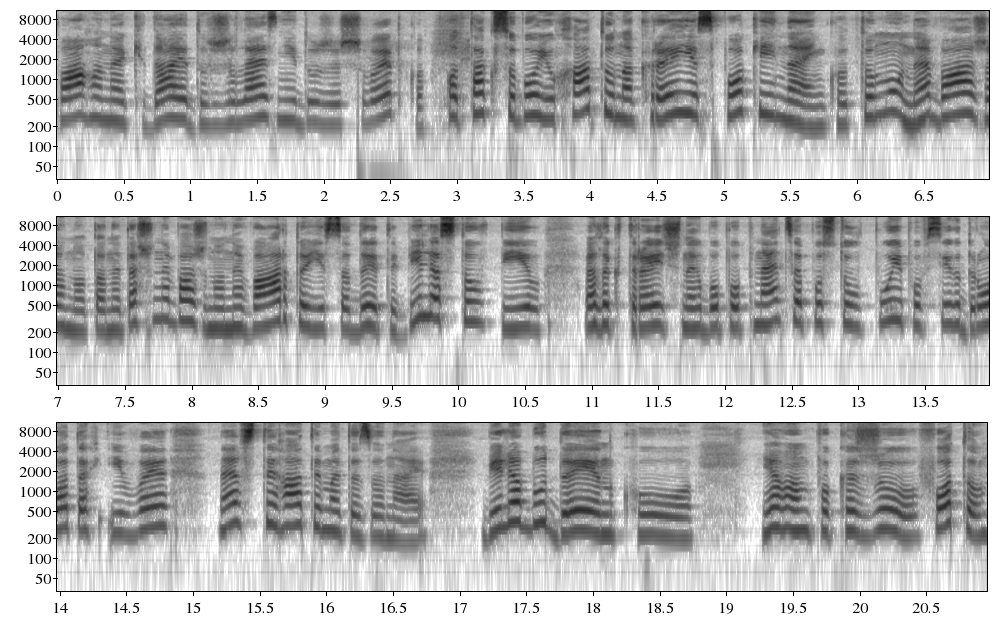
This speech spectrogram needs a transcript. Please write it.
Пагони кидає довжелезні дуже швидко. Отак собою хату накриє спокійненько. Тому не бажано, та не те, що не бажано, не варто її садити біля стовпів електричних, бо попнеться по стовпу і по всіх дротах, і ви не встигатимете за нею. Біля будинку. Я вам покажу фото.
